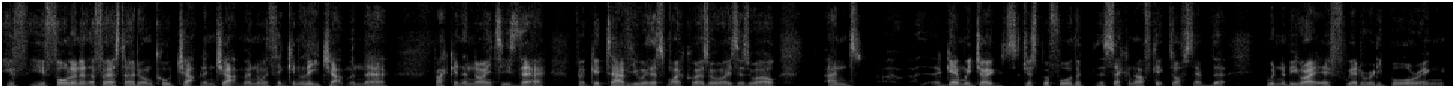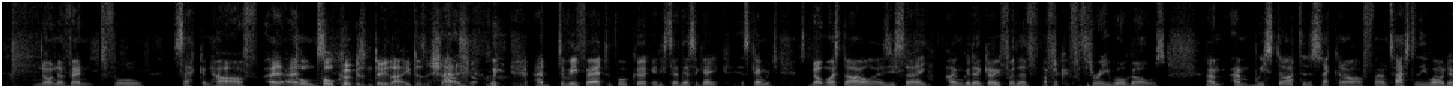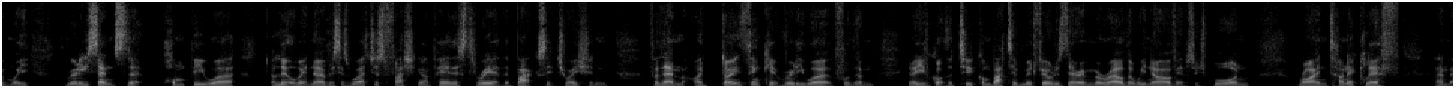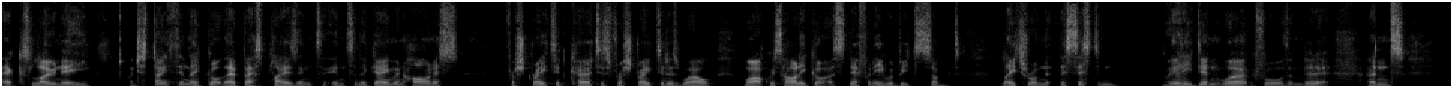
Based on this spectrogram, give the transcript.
You've you've fallen at the first hurdle and called Chaplin Chapman. We're thinking Lee Chapman there back in the 90s there. But good to have you with us, Michael, as always, as well. And uh, again, we joked just before the, the second half kicked off, Seb, that wouldn't it be great if we had a really boring, non eventful second half. And, Paul, Paul, Cook doesn't do that. He doesn't shut and, up and to be fair to Paul Cook, and he said this again, it's Cambridge. It's not my style, as you say. I'm going to go for the. I'm going to go for three more goals. Um, and we started the second half fantastically well, didn't we? Really sense that Pompey were a little bit nervous. It's worth just flashing up here this three at the back situation for them. I don't think it really worked for them. You know, you've got the two combative midfielders there in Morrell that we know of, Ipswich born, Ryan Tunnicliffe, um, ex Loney. I just don't think they got their best players into into the game. And Harness frustrated, Curtis frustrated as well. Marquis Harley got a sniff, and he would be subbed later on. The system really didn't work for them, did it? And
